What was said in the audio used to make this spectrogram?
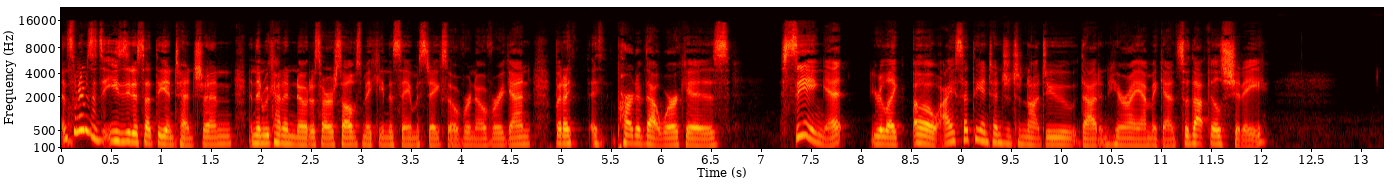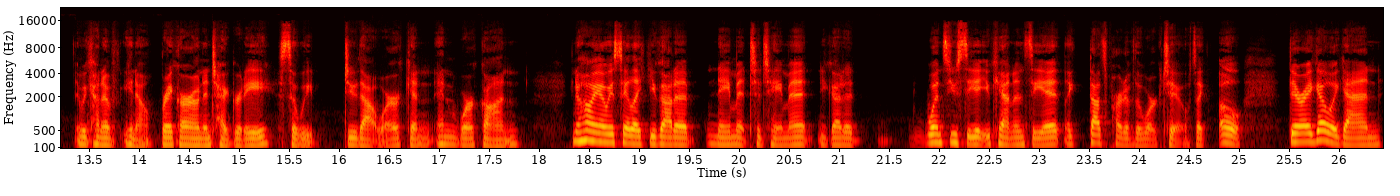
And sometimes it's easy to set the intention and then we kind of notice ourselves making the same mistakes over and over again. But I, I, part of that work is seeing it. You're like, oh, I set the intention to not do that and here I am again. So that feels shitty. And we kind of, you know, break our own integrity. So we do that work and, and work on, you know how I always say, like, you got to name it to tame it. You got to, once you see it, you can't unsee it. Like, that's part of the work too. It's like, oh, there I go again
